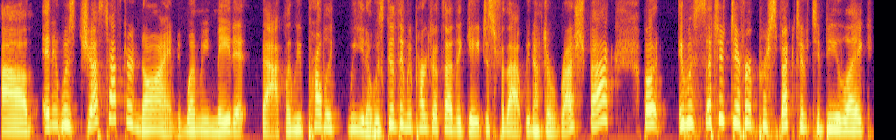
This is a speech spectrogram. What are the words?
Um, and it was just after nine when we made it back. Like we probably, we, you know, it was good thing we parked outside the gate just for that. We didn't have to rush back. But it was such a different perspective to be like,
